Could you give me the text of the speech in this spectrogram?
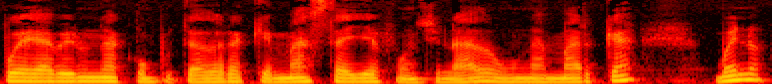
puede haber una computadora que más te haya funcionado, una marca, bueno,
